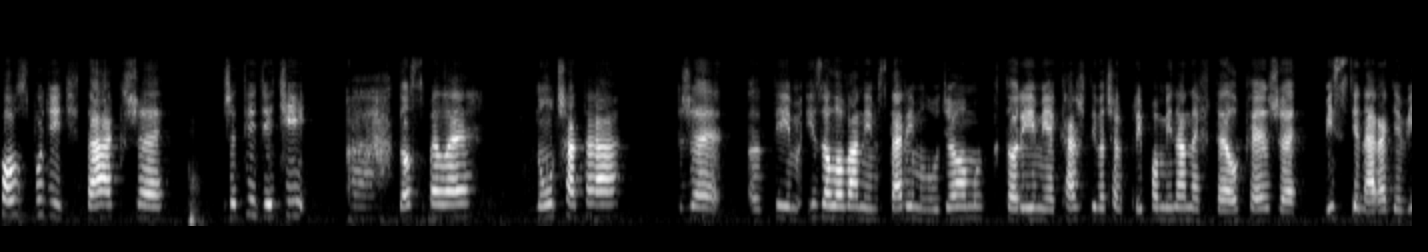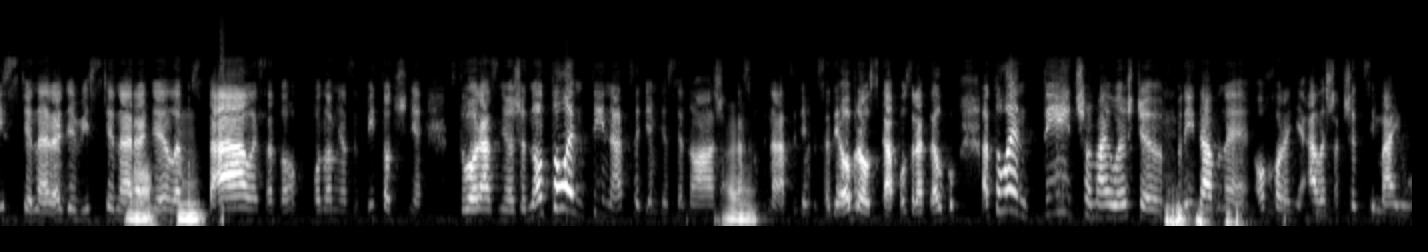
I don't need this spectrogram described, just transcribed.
povzbudiť tak, že, že tie deti, dospelé, vnúčatá, že e, tým izolovaným starým ľuďom, ktorým je každý večer pripomínané v telke, že vy ste na rade, vy ste na rade, vy ste na no, rade, lebo mm. stále sa to podľa mňa zbytočne zdôrazňuje, že no to len ty na 70, no a tá skupina na 70 je obrovská, telku. A to len tí, čo majú ešte prídavné ochorenie, ale však všetci majú.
